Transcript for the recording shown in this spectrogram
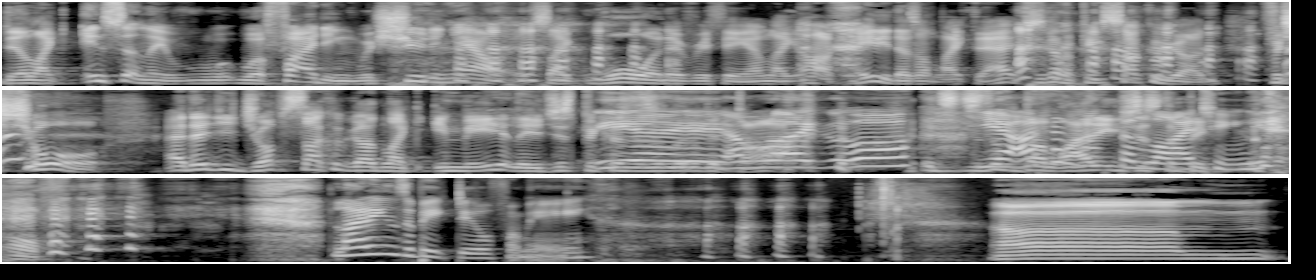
they're like instantly we're fighting, we're shooting out. It's like war and everything. I'm like, oh, Katie doesn't like that. She's gonna pick Sakugan for sure. And then you drop Sakugan like immediately just because it's a little bit dark. I'm like, oh, it's just yeah, I the don't like lighting's the just lighting. a bit off. Lighting's a big deal for me. Um,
